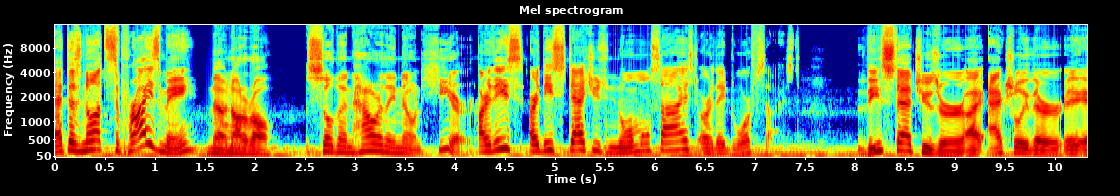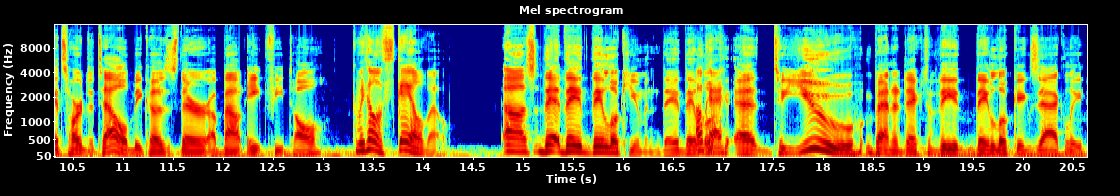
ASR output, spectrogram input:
That does not surprise me. No, not at all. So then, how are they known here? Are these are these statues normal sized or are they dwarf sized? These statues are I, actually they're it's hard to tell because they're about eight feet tall. Can we tell the scale though? Uh, so they, they they look human. They they Okay. look uh, to you, Benedict. They they look exactly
